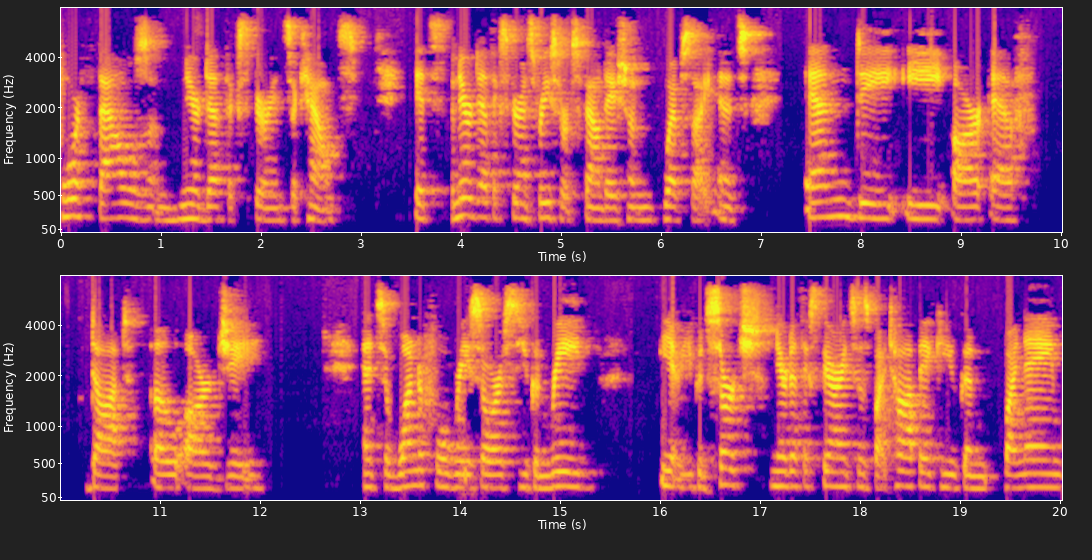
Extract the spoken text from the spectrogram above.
4,000 near death experience accounts. It's the Near Death Experience Research Foundation website, and it's nderf.org. And it's a wonderful resource. You can read, you know, you can search near death experiences by topic, you can by name,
